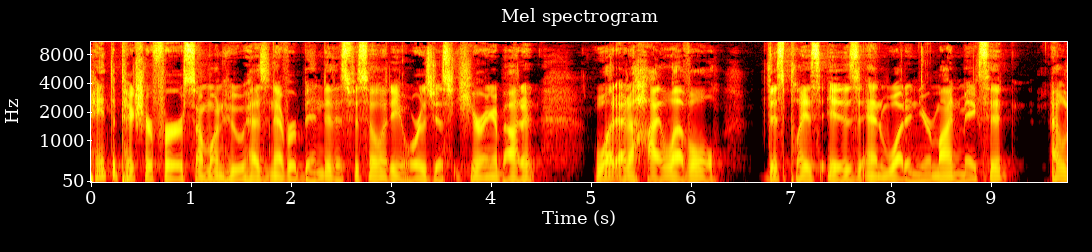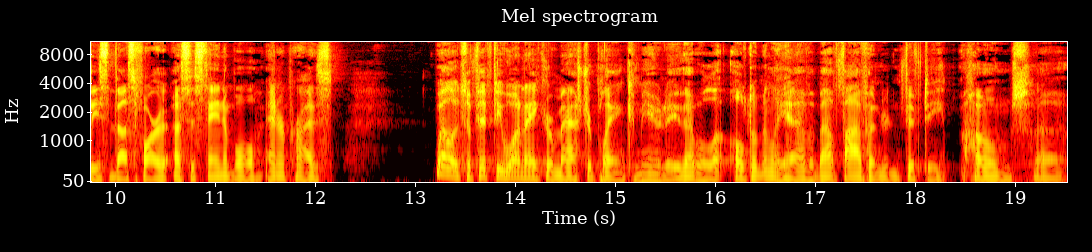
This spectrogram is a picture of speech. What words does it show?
Paint the picture for someone who has never been to this facility or is just hearing about it. What at a high level this place is, and what in your mind makes it at least thus far a sustainable enterprise. Well, it's a 51 acre master plan community that will ultimately have about 550 homes. Uh,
